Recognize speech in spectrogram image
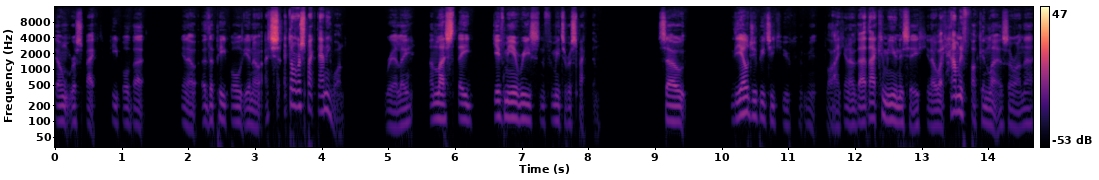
don't respect people that, you know, other people, you know, I just I don't respect anyone, really, unless they give me a reason for me to respect them. So the LGBTQ like you know that that community, you know, like how many fucking letters are on there?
